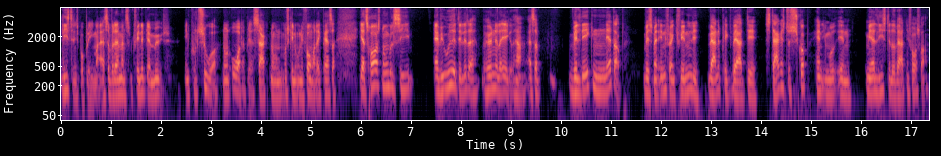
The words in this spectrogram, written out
ligestillingsproblemer, altså hvordan man som kvinde bliver mødt, en kultur, nogle ord, der bliver sagt, nogle, måske nogle uniformer, der ikke passer. Jeg tror også, nogen vil sige, er vi ude af det lidt af hønen eller ægget her? Altså, vil det ikke netop, hvis man indfører en kvindelig værnepligt, være det stærkeste skub hen imod en mere ligestillet verden i forsvaret?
